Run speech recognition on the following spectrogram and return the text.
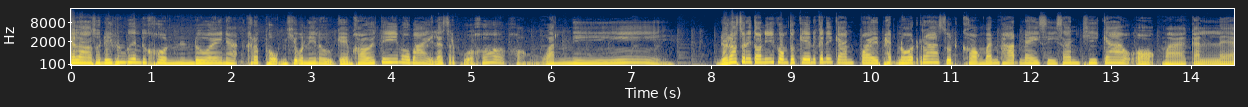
กลาสวัสดีเพื่อนๆทุกคนด้วยนะครับผมคลิปวันนี้เราอยู่เกม Call of Duty Mobile และสำหรับหัวข้อของวันนี้เดี๋ยวล่าสุดในตอนนี้ผมตัวเกมก็ในการปล่อยแพทโนตล่าสุดของบันพัทในซีซั่นที่ 9 ออกมากันแล้ว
